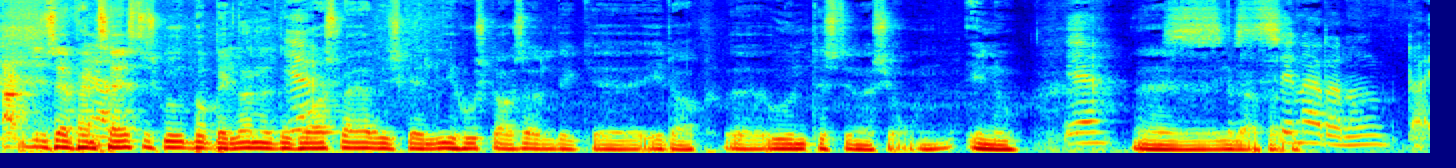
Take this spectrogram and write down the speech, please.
Jamen, det ser fantastisk ja. ud på billederne. Det ja. Kunne også være, at vi skal lige huske også at lægge øh, et op øh, uden destinationen endnu. ja. Øh, I hvert fald. sender jeg der nogen, der er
